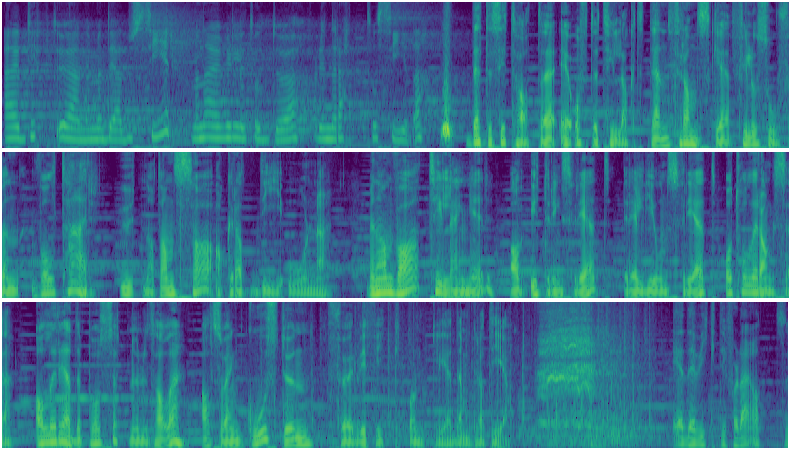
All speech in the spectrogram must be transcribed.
Jeg er dypt uenig med det du sier, men jeg er villig til å dø for din rett til å si det. Dette sitatet er ofte tillagt den franske filosofen Voltaire, uten at han sa akkurat de ordene. Men han var tilhenger av ytringsfrihet, religionsfrihet og toleranse allerede på 1700-tallet, altså en god stund før vi fikk ordentlige demokratier. Er det viktig for deg at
